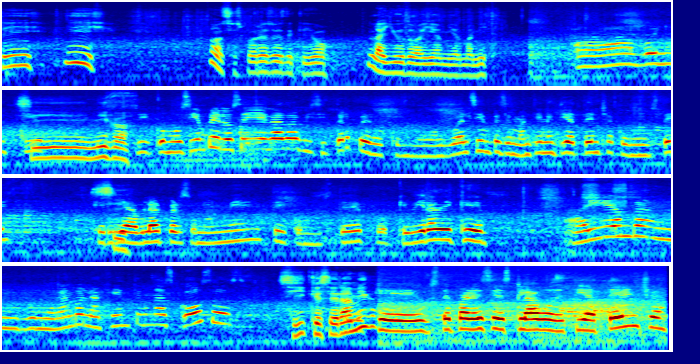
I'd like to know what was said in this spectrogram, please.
Sí, y entonces por eso es de que yo la ayudo ahí a mi hermanita. Ah, bueno, tío. Sí, mija. Sí, como siempre los he llegado a visitar, pero como igual siempre se mantiene tía Tencha con usted, quería Sí. hablar personalmente con usted porque viera de que ahí andan rumorando la gente unas cosas. Sí, ¿qué será, amiga? Que usted parece esclavo de tía Tencha,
